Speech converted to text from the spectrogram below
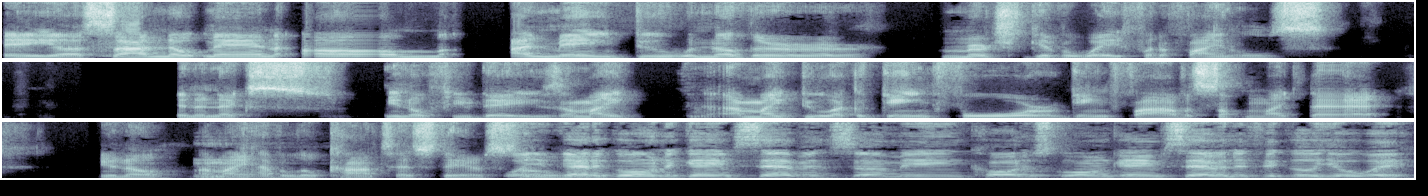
A uh, side note, man. Um, I may do another merch giveaway for the finals in the next, you know, few days. I might, I might do like a game four or game five or something like that. You know, I Mm. might have a little contest there. So Well, you gotta go into game seven, so I mean call the score in game seven if it go your way.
